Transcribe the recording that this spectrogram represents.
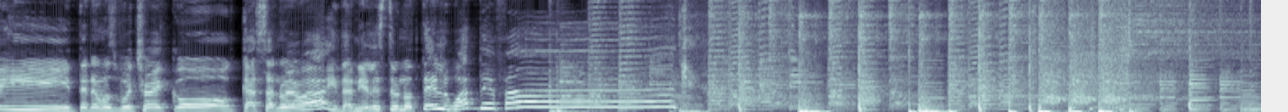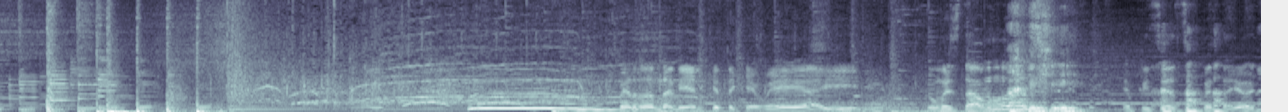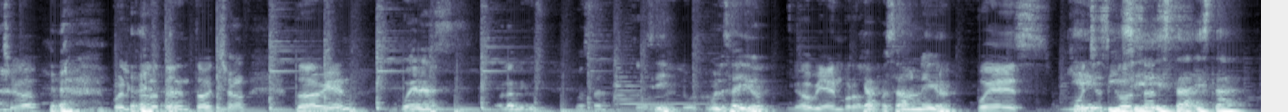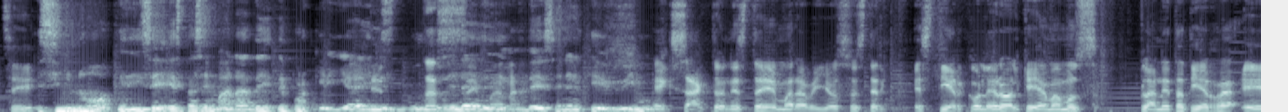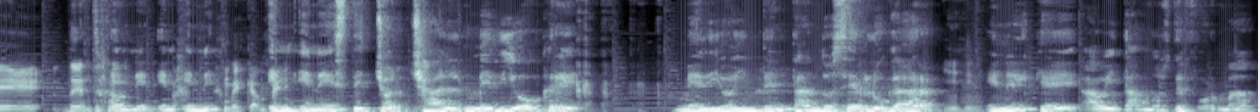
Hoy tenemos mucho eco, casa nueva y Daniel está en un hotel. What the fuck? Mm, Perdón Daniel que te quemé ahí. ¿Cómo estamos? Episodio 58. Por el culo talentocho. ¿Todo bien? Buenas. Hola amigos. ¿Cómo están? Todo ¿Sí? ¿Cómo les ha ido? Yo bien, ¿Qué ha bro. pasado negro? Pues ¿Qué muchas dice cosas. esta, esta, Sí. sí, ¿no? Que dice esta semana de, de porquería en Esta el mundo de la hediondez en el que vivimos. Exacto, en este maravilloso ester- estiercolero al que llamamos planeta Tierra, eh, dentro... En, en, en, Me cambié. en, en este chochal mediocre, medio intentando ser lugar en el que habitamos de forma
